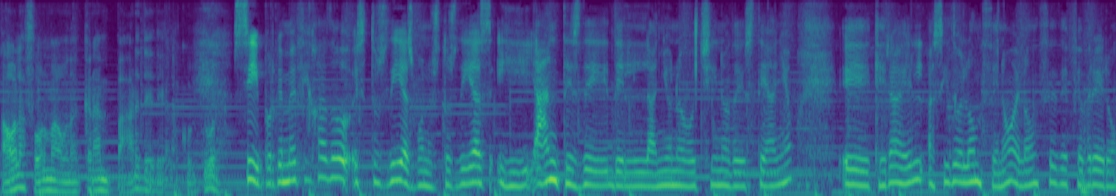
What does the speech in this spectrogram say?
ahora forma una gran parte de la cultura. Sí, porque me he fijado estos días, bueno, estos días y antes de- del Año Nuevo Chino de este año, eh, que era él, ha sido el 11, ¿no? El 11 de febrero.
